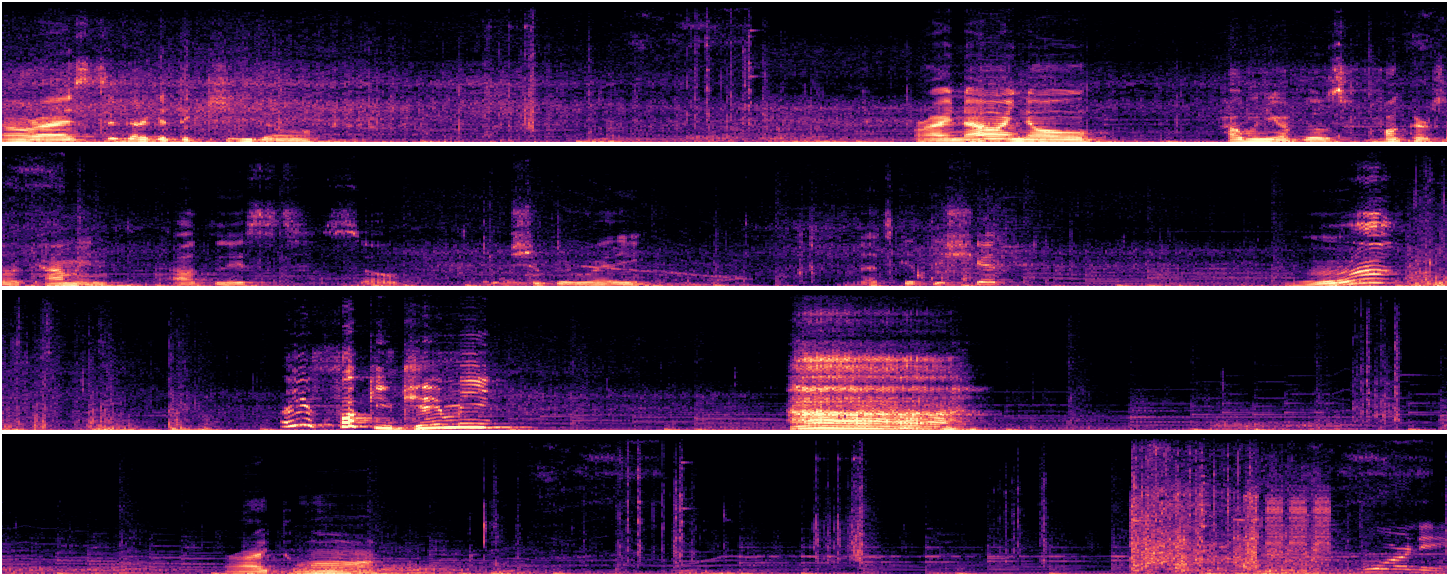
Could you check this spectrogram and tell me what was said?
Alright, still gotta get the key though. Alright, now I know how many of those fuckers are coming out list, so I should be ready. Let's get this shit. Uh, Are you fucking kidding me? Ah. Alright, come on. Warning.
